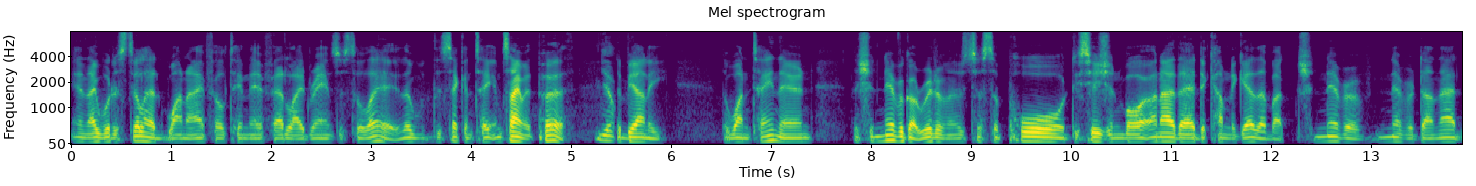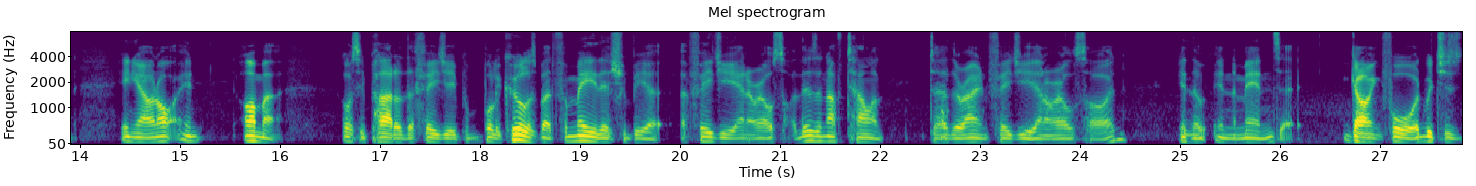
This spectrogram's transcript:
and they would have still had one AFL team there if Adelaide Rams were still there. The, the second team, same with Perth. Yep. There'd be only the one team there, and they should never got rid of them. It was just a poor decision by. I know they had to come together, but should never have never done that. And you know, and, I, and I'm a obviously part of the Fiji Bulikula, but for me, there should be a, a Fiji NRL side. There's enough talent to have their own Fiji NRL side in the in the men's uh, going forward, which is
